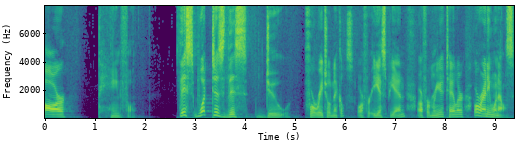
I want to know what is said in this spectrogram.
are painful. This what does this do for Rachel Nichols or for ESPN or for Maria Taylor or anyone else?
